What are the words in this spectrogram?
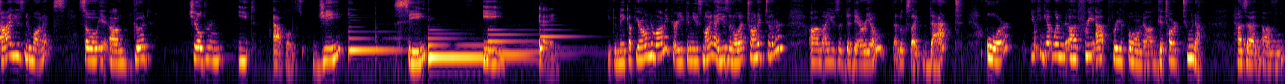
I use mnemonics, so it, um, good children eat apples. G, C, E, A. You can make up your own mnemonic or you can use mine. I use an electronic tuner. Um, I use a D'Addario that looks like that. Or you can get one uh, free app for your phone, um, Guitar Tuna has a um,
